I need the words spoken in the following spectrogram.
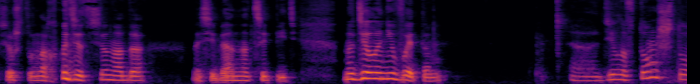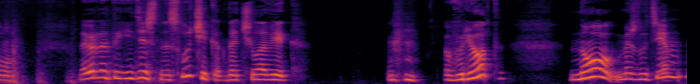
все, что находит, все надо на себя нацепить. Но дело не в этом. Э, дело в том, что, наверное, это единственный случай, когда человек врет, но между тем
